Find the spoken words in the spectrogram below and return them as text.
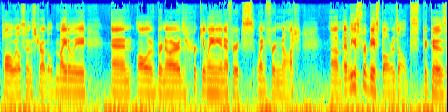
Paul Wilson struggled mightily, and all of Bernard's Herculean efforts went for naught. Um, at least for baseball results, because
